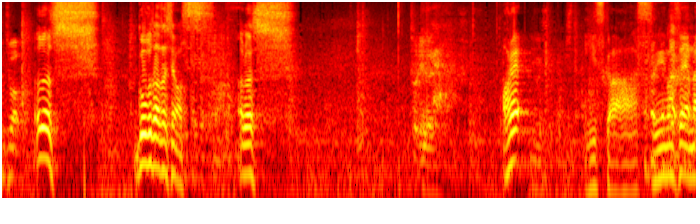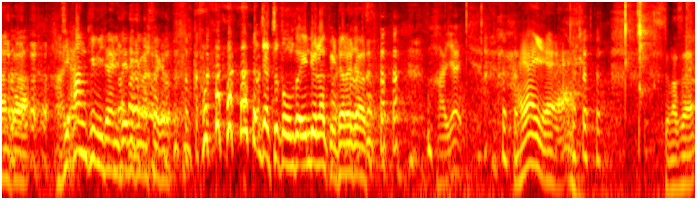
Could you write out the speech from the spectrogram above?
にちは。ありがとうございます。ご無沙汰してます。ありがとうございます。とりあえあれ？いいっすか？すいません。なんか自販機みたいに出てきましたけど。じゃあちょっと本当遠慮なくいただいてます。ず早い。早いね。すいません。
